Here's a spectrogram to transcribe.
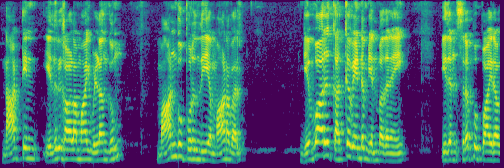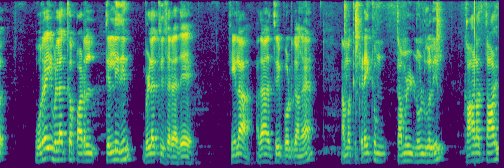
நாட்டின் எதிர்காலமாய் விளங்கும் மாண்பு பொருந்திய மாணவர் எவ்வாறு கற்க வேண்டும் என்பதனை இதன் சிறப்பு பாயிர உரை விளக்க பாடல் தெல்லிதின் விளக்குகிறது. சரிங்களா அதான் திருப்பி போட்டிருக்காங்க. நமக்கு கிடைக்கும் தமிழ் நூல்களில் காலத்தால்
